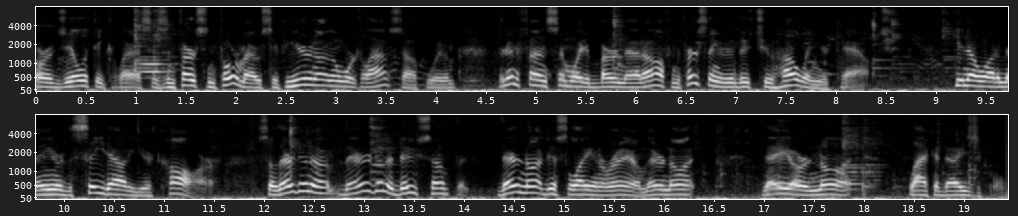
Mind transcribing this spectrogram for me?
or agility classes, and first and foremost, if you're not going to work livestock with them, they're going to find some way to burn that off. And the first thing they're going to do is chew a hole in your couch you know what I mean, or the seat out of your car. So they're gonna they're gonna do something. They're not just laying around. They're not they are not lackadaisical.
